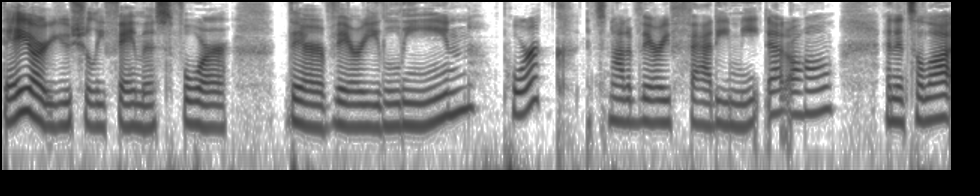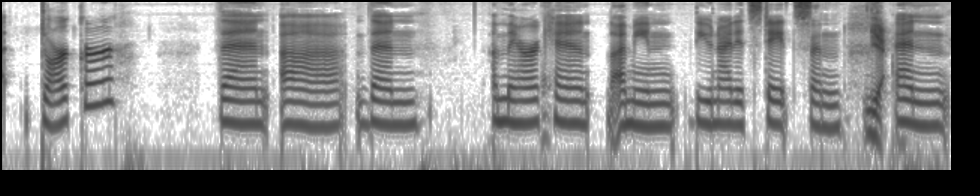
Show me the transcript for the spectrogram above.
They are usually famous for their very lean pork. It's not a very fatty meat at all, and it's a lot darker than uh than American, I mean the United States and Yeah. and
